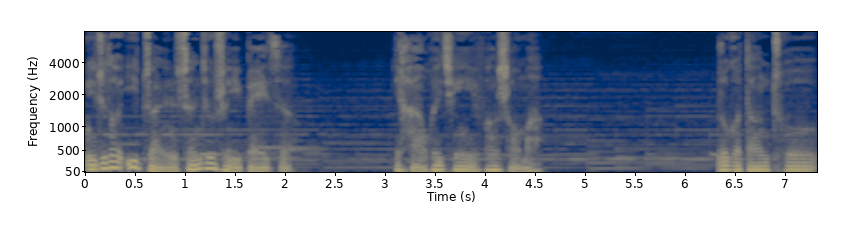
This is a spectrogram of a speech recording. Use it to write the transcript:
你知道一转身就是一辈子，你还会轻易放手吗？如果当初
